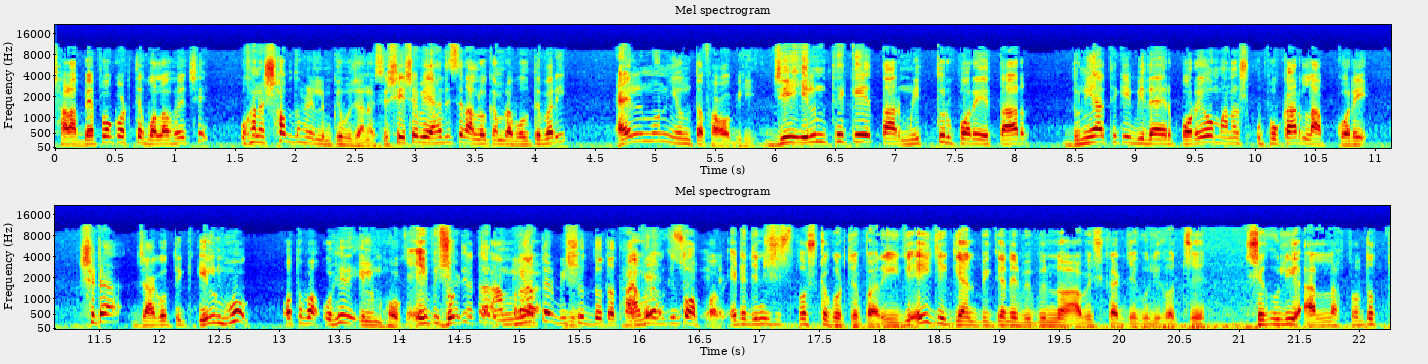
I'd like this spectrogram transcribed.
ছাড়া ব্যাপক অর্থে বলা হয়েছে ওখানে সব ধরনের এলমকে বোঝানো হয়েছে। সেই হিসাবে এই হাদিসের আলোকে আমরা বলতে পারি এলমন ইয়ন্তাফাওবিহি যে এলম থেকে তার মৃত্যুর পরে তার দুনিয়া থেকে বিদায়ের পরেও মানুষ উপকার লাভ করে সেটা জাগতিক ইলম হোক অথবা ওহির ইলম হোক এই বিষয়টা নিয়তের বিশুদ্ধতা থাকে এটা জিনিস স্পষ্ট করতে পারি যে এই যে জ্ঞান বিজ্ঞানের বিভিন্ন আবিষ্কার যেগুলি হচ্ছে সেগুলি আল্লাহ প্রদত্ত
